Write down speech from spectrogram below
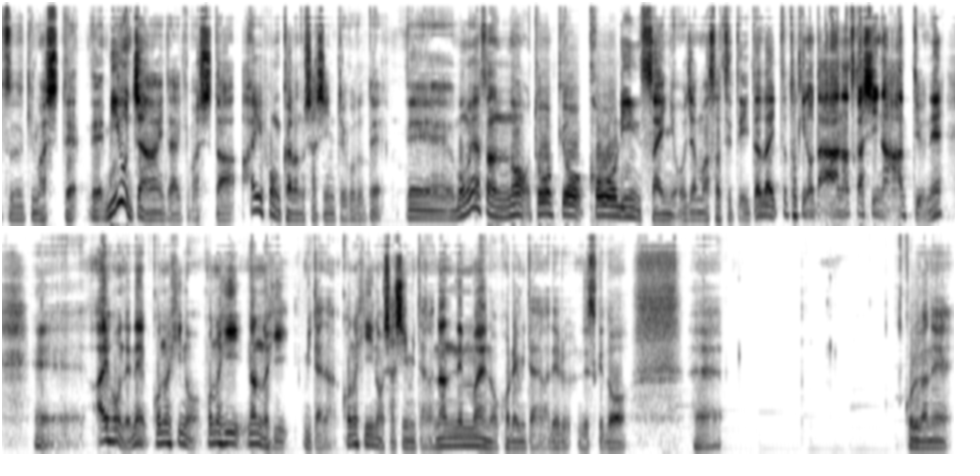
続きまして、で、みおちゃんいただきました。iPhone からの写真ということで、えー、桃屋さんの東京降臨祭にお邪魔させていただいた時のだ、懐かしいなっていうね、えー、iPhone でね、この日の、この日、何の日みたいな、この日の写真みたいな、何年前のこれみたいなのが出るんですけど、えーこれがね、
